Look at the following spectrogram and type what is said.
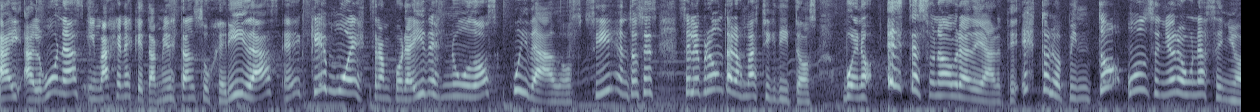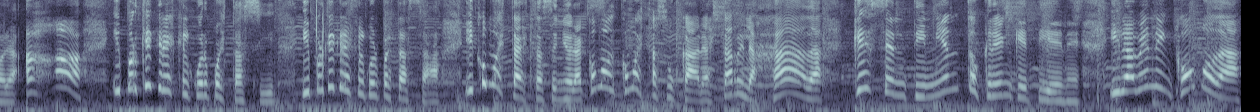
Hay algunas imágenes que también están sugeridas ¿eh? que muestran por ahí desnudos cuidados, ¿sí? Entonces se le pregunta a los más chiquititos, bueno, esta es una obra de arte, esto lo pintó un señor o una señora, ajá, ¿y por qué crees que el cuerpo está así? ¿Y por qué crees que el cuerpo está así? ¿Y cómo está esta señora? ¿Cómo, cómo está su cara? ¿Está relajada? ¿Qué sentimiento creen que tiene? ¿Y la ven incómoda?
